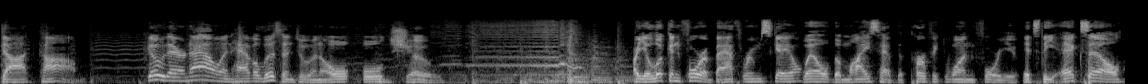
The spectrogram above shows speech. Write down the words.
dot com. Go there now and have a listen to an old, old show. Are you looking for a bathroom scale? Well, the mice have the perfect one for you. It's the XL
